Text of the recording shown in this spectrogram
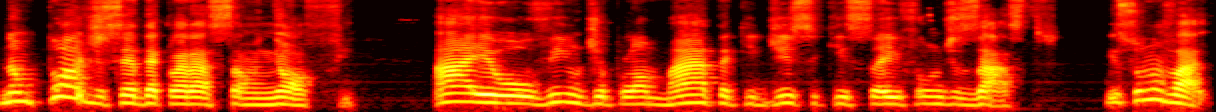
Não pode ser declaração em off. Ah, eu ouvi um diplomata que disse que isso aí foi um desastre. Isso não vale.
